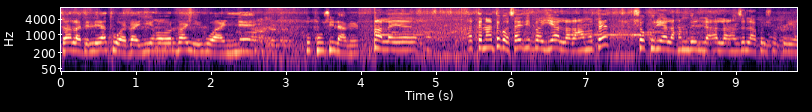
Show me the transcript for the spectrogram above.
চালা দিলে থুয়াই পাই খবর পাই খুয়াই নে খুব খুশি লাগে আল্লাহ হাতে নাতে গোসাই দিবা ইয়ে আল্লাহ রহমতে শুক্রিয়া আলহামদুলিল্লাহ আল্লাহ হামদুলিল্লাহ শুক্রিয়া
